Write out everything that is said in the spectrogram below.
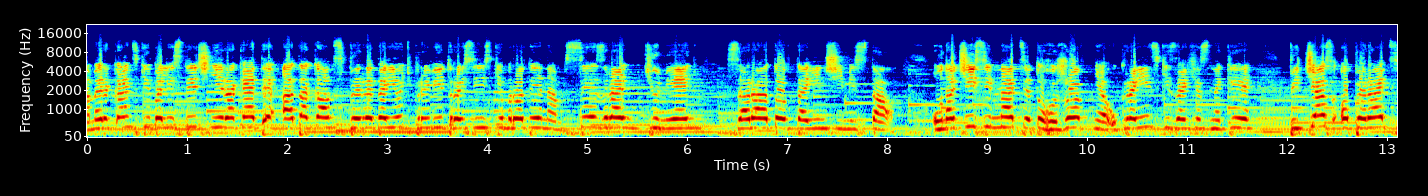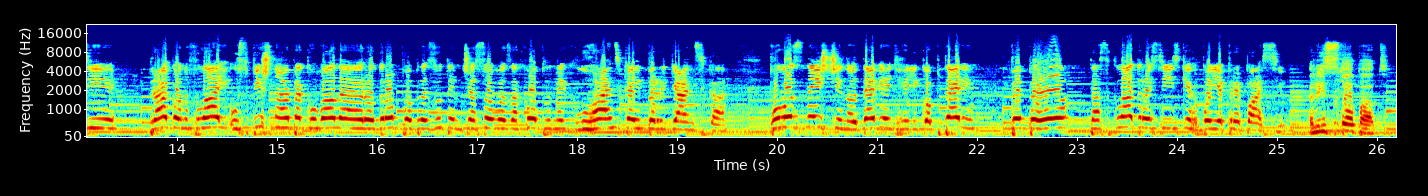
Американські балістичні ракети Атакамс передають привіт російським родинам Сизрань, Тюмень, Саратов та інші міста. Уночі 17 жовтня українські захисники під час операції Dragonfly успішно атакували аеродром поблизу тимчасово захоплених Луганська і Бердянська. Було знищено 9 гелікоптерів, ППО та склад російських боєприпасів. Listopad.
